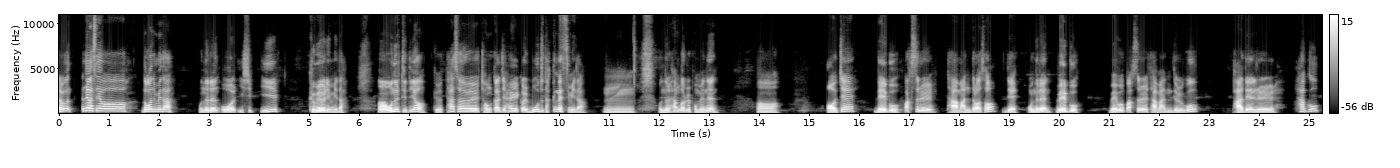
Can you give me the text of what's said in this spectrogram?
여러분 안녕하세요. 노건입니다. 오늘은 5월 22일 금요일입니다. 어, 오늘 드디어 그 타설 전까지 할 걸 모두 다 끝냈습니다. 음, 오늘 한 거를 보면은 어, 어제 내부 박스를 다 만들어서 이제 오늘은 외부 외부 박스를 다 만들고 바데를 하고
